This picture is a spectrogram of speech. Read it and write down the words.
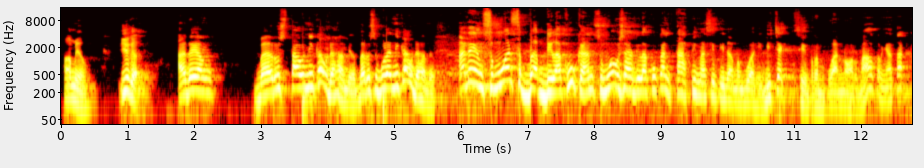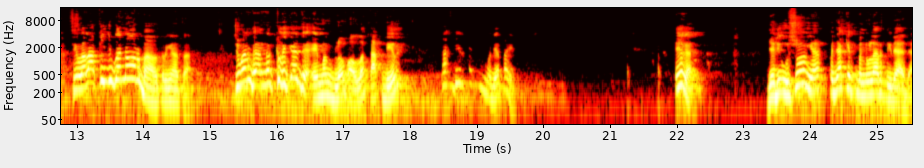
hamil. Iya nggak? Ada yang Baru setahun nikah udah hamil, baru sebulan nikah udah hamil. Ada yang semua sebab dilakukan, semua usaha dilakukan, tapi masih tidak membuahi. Dicek si perempuan normal, ternyata si lelaki juga normal ternyata. Cuman nggak ngeklik aja, emang belum Allah takdir. Takdir kan mau diapain? Iya kan? Jadi usulnya penyakit menular tidak ada.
